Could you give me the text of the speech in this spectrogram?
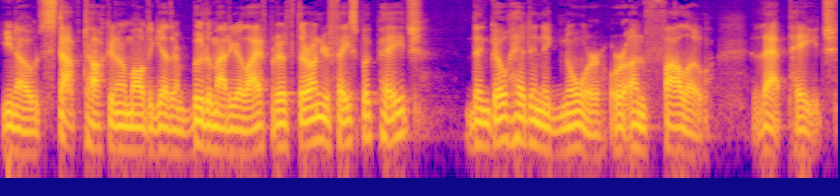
you know, stop talking to them altogether and boot them out of your life, but if they're on your Facebook page, then go ahead and ignore or unfollow that page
